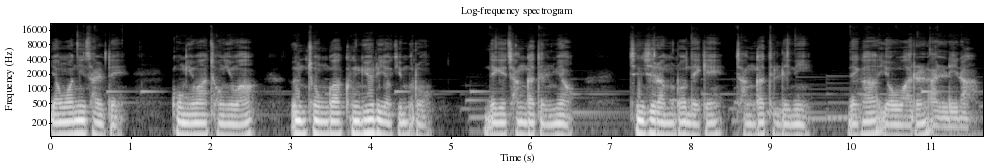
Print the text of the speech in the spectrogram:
영원히 살되 공의와 정의와 은총과 긍휼이 여김으로 내게 장가들며 진실함으로 내게 장가들리니 내가 여호와를 알리라.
